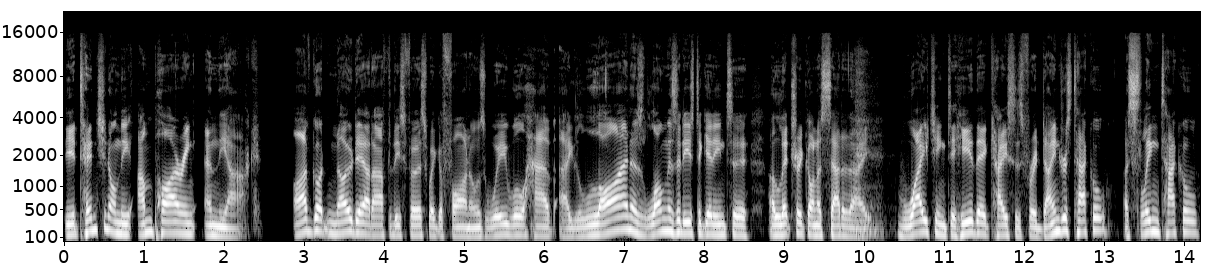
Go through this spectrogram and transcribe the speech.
The attention on the umpiring and the ARC. I've got no doubt after this first week of finals, we will have a line as long as it is to get into electric on a Saturday, waiting to hear their cases for a dangerous tackle, a sling tackle,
